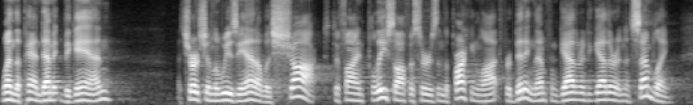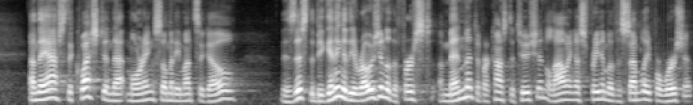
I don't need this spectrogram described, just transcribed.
When the pandemic began, a church in Louisiana was shocked to find police officers in the parking lot forbidding them from gathering together and assembling. And they asked the question that morning, so many months ago Is this the beginning of the erosion of the First Amendment of our Constitution, allowing us freedom of assembly for worship?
